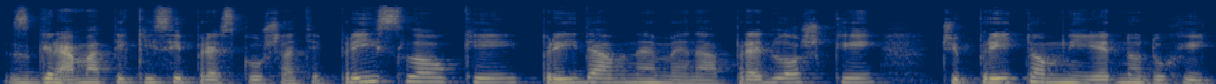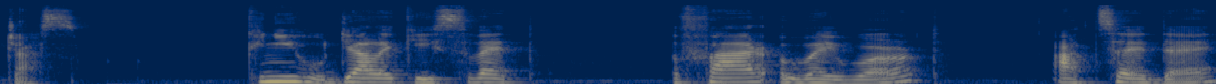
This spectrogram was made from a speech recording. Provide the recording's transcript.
Z gramatiky si preskúšate príslovky, prídavné mená predložky či prítomný jednoduchý čas. Knihu Ďaleký svet Far Away World a CD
